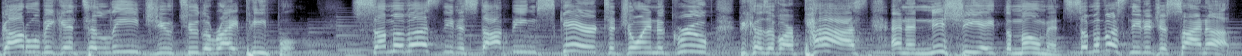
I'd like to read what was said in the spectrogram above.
God will begin to lead you to the right people. Some of us need to stop being scared to join a group because of our past and initiate the moment. Some of us need to just sign up.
